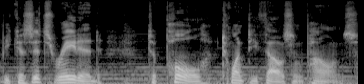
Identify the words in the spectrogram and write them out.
because it's rated to pull 20,000 pounds.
